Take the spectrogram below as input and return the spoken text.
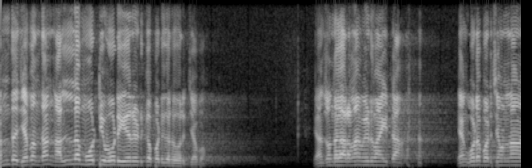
அந்த ஜெபம் தான் நல்ல மோட்டிவோடு ஏறெடுக்கப்படுகிற ஒரு ஜெபம். என் சொந்தக்காரெல்லாம் வீடு வாங்கிட்டான். என் கூட படிச்சவன்லாம்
